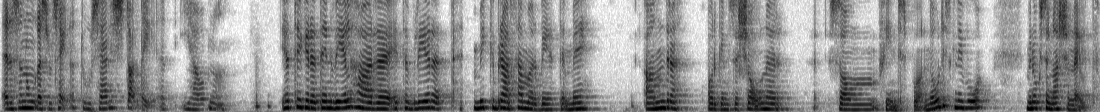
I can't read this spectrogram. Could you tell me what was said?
är det så några resultat du är särskilt stolt av att ni har uppnått? Jag tycker att NVL har eh, etablerat mycket bra samarbete med andra organisationer som finns på nordisk nivå, men också nationellt.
